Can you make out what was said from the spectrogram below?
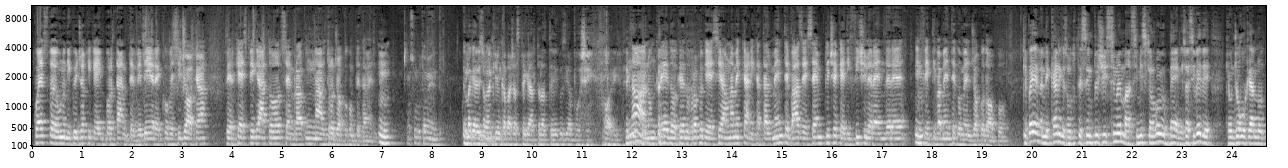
Questo è uno di quei giochi che è importante vedere come si gioca perché spiegato sembra un altro gioco completamente. Mm. Assolutamente. E magari sono anche io incapace a spiegartelo a te così a voce fuori. No, non credo, credo proprio che sia una meccanica talmente base e semplice che è difficile rendere Mm. effettivamente come il gioco dopo. Che poi le meccaniche sono tutte semplicissime, ma si mischiano proprio bene. Cioè, si vede che è un gioco che hanno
